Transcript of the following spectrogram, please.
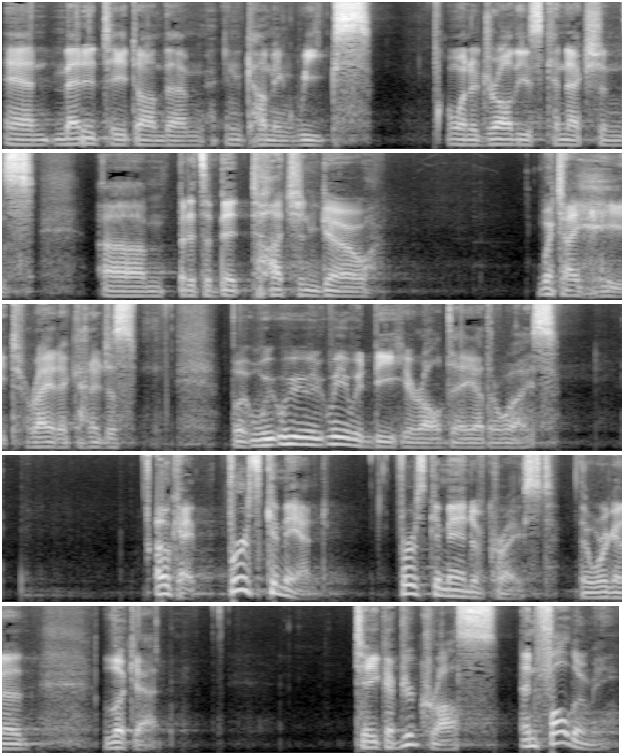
and meditate on them in coming weeks. I want to draw these connections, um, but it's a bit touch and go, which I hate, right? I kind of just, but we, we, we would be here all day otherwise. Okay, first command First command of Christ that we're going to look at take up your cross and follow me.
